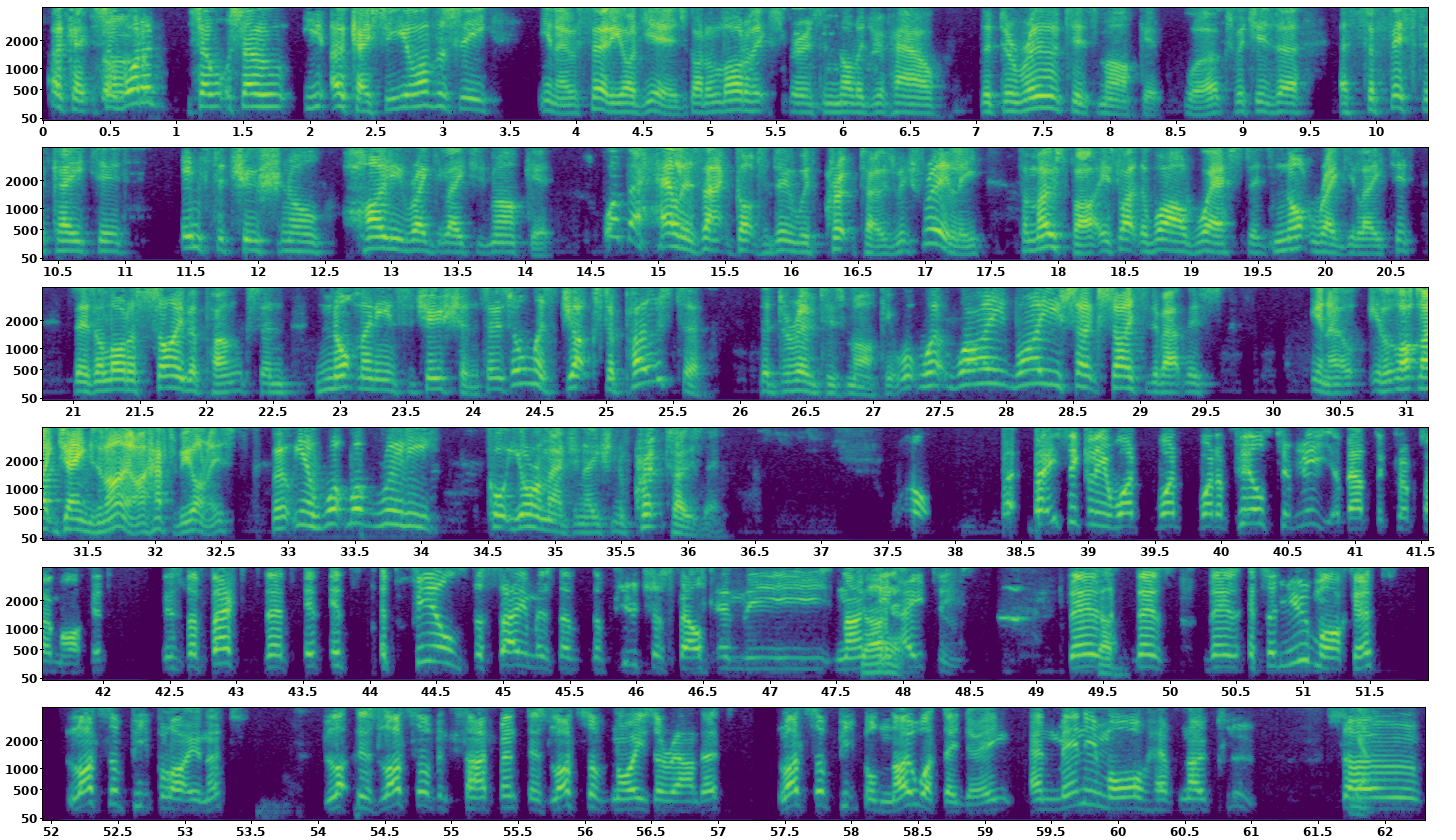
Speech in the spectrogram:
Okay, so, so what? A, so so you, okay, so you obviously you know thirty odd years got a lot of experience and knowledge of how the derivatives market works, which is a, a sophisticated, institutional, highly regulated market. What the hell has that got to do with cryptos? Which really, for most part, is like the Wild West. It's not regulated. There's a lot of cyberpunks and not many institutions. So it's almost juxtaposed to the derivatives market? Why why are you so excited about this? You know, a lot like James and I, I have to be honest. But you know, what what really caught your imagination of cryptos then? Well, but basically, what what what appeals to me about the crypto market is the fact that it it, it feels the same as the, the futures felt in the 1980s. There's there's there's it's a new market. Lots of people are in it there's lots of excitement, there's lots of noise around it. Lots of people know what they're doing, and many more have no clue. So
